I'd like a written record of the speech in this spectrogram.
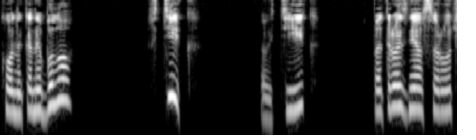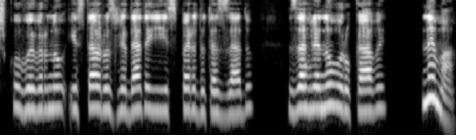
коника не було. Втік, втік. Петро зняв сорочку, вивернув і став розглядати її спереду та ззаду, заглянув у рукави. Нема.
